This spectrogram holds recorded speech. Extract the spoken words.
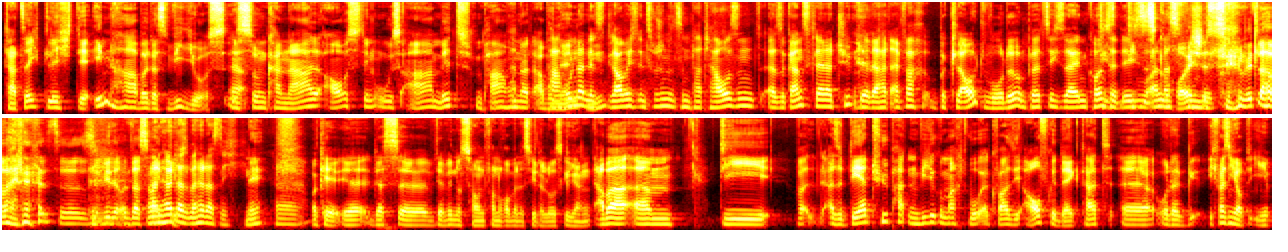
tatsächlich der Inhaber des Videos Ja. ist so ein Kanal aus den USA mit ein paar hundert Ein Abonnenten. paar hundert, jetzt glaube ich, inzwischen sind es ein paar tausend. Also ganz kleiner Typ, der da halt einfach beklaut wurde und plötzlich seinen Content Dies, irgendwo anders Geräusch findet. ist mittlerweile so, so wieder unser Man hört das, man hört das nicht. Nee? Okay, äh, das, äh, der Windows-Sound von Robin ist wieder losgegangen. Aber ähm, die, also der Typ hat ein Video gemacht, wo er quasi aufgedeckt hat, äh, oder ich weiß nicht, ob ihm,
